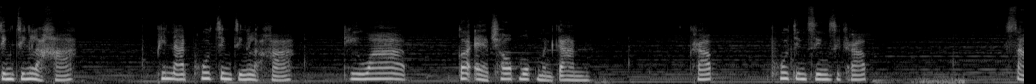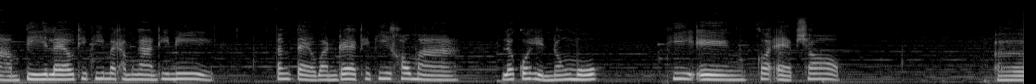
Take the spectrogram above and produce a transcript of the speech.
จริงๆหรอคะ พี่นัทพูดจริงๆหรอคะ ที่ว่าก็แอบชอบมุกเหมือนกัน ครับ พูดจริงๆสิครับสามปีแล้วที่พี่มาทำงานที่นี่ ตั้งแต่วันแรกที่พี่เข้ามา แล้วก็เห็นน้องมุก พี่เองก็แอบชอบ เออ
